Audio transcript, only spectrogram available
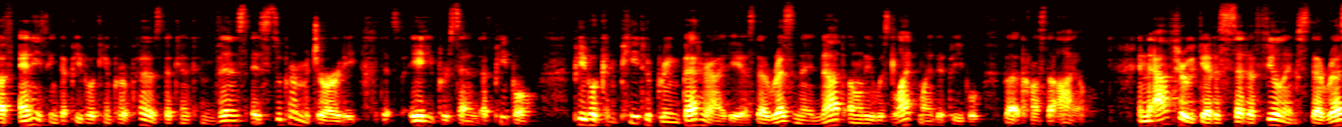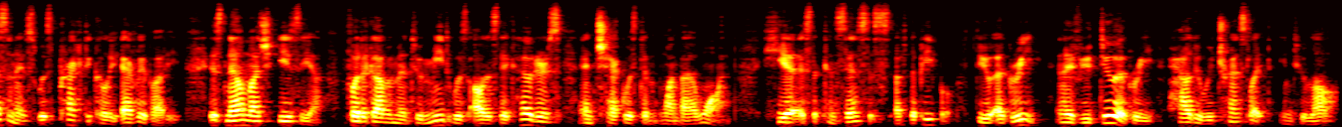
of anything that people can propose that can convince a supermajority, that's 80% of people, people compete to bring better ideas that resonate not only with like-minded people, but across the aisle. And after we get a set of feelings that resonates with practically everybody, it's now much easier for the government to meet with all the stakeholders and check with them one by one. Here is the consensus of the people. Do you agree? And if you do agree, how do we translate into law?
